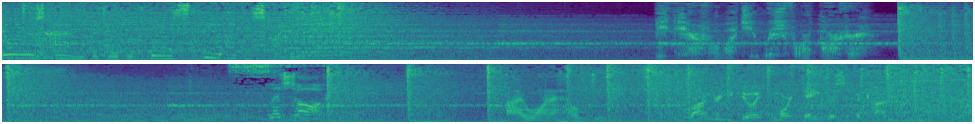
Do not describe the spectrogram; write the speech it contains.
Yours and the help of these three other Spider-Men. Be careful what you wish for, Parker. Let's talk. I want to help you. The longer you do it, the more dangerous it becomes.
